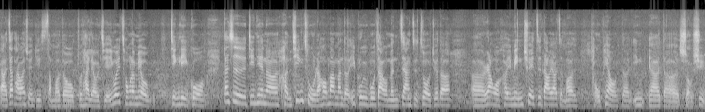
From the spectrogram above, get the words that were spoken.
啊，在台湾选举什么都不太了解，因为从来没有经历过。但是今天呢，很清楚，然后慢慢的一步一步带我们这样子做，我觉得呃，让我可以明确知道要怎么投票的应呃的手续。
